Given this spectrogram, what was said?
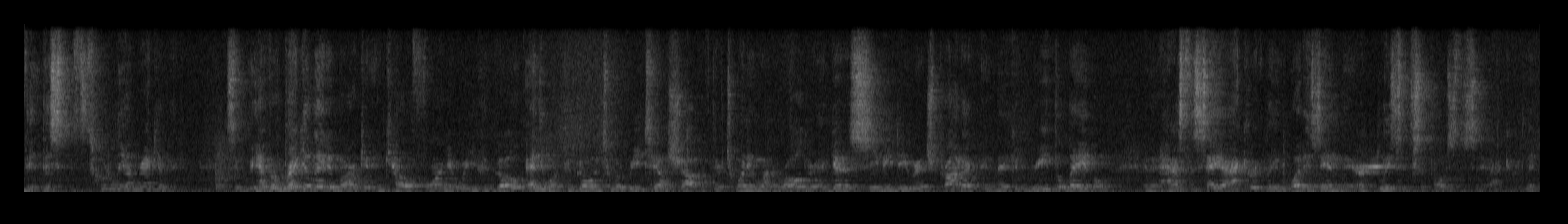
This is totally unregulated. So we have a regulated market in California where you can go, anyone can go into a retail shop if they're twenty-one or older and get a CBD-rich product and they can read the label and it has to say accurately what is in there, at least it's supposed to say accurately.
